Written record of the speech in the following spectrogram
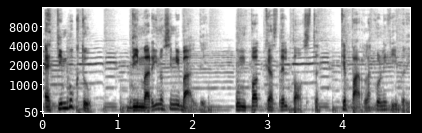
è Timbuktu di Marino Sinibaldi, un podcast del Post che parla con i libri.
